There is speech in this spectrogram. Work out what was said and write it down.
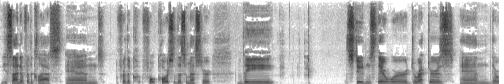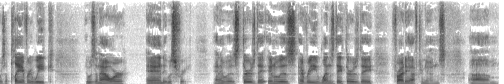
you signed up for the class, and for the co- course of the semester, the students there were directors, and there was a play every week. It was an hour, and it was free. And it was Thursday, and it was every Wednesday, Thursday, Friday afternoons. Um,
